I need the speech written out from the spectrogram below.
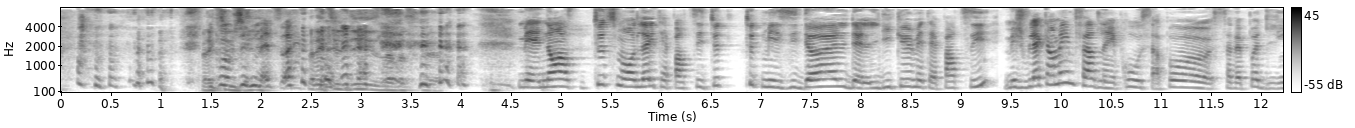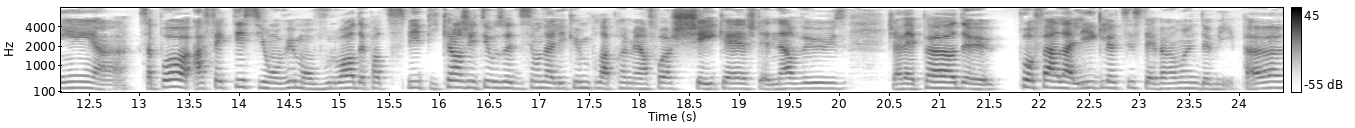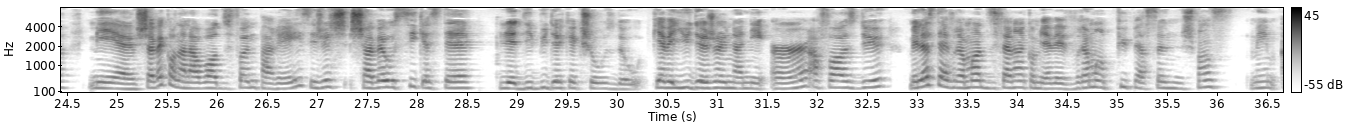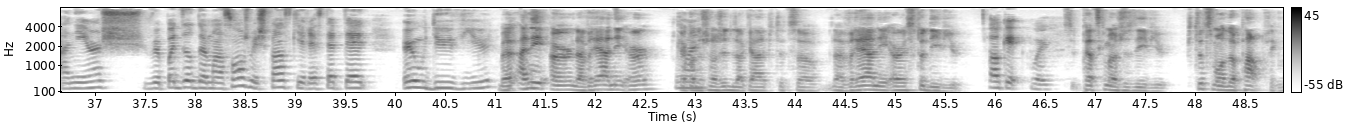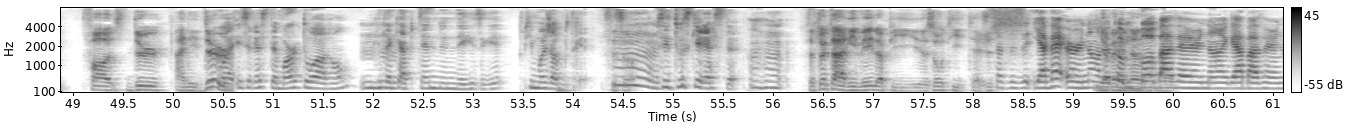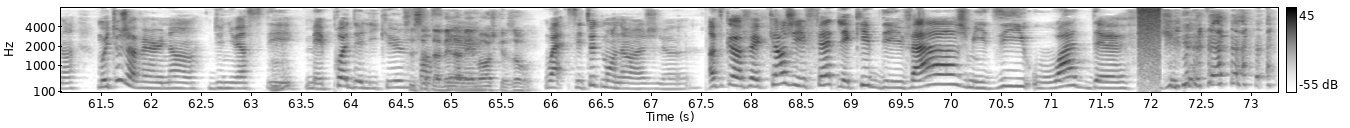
Fallait T'es pas obligé de mettre ça. Fallait que tu le dises, là, parce que... Mais non, tout ce monde-là était parti. Tout- toutes mes idoles de l'ICUM étaient parties. Mais je voulais quand même faire de l'impro. Ça pas, ça avait pas de lien à, ça pas affecté, si on veut, mon vouloir de participer. Puis quand été aux auditions de la pour la première fois, je shakeais, j'étais nerveuse. J'avais peur de pas faire la ligue, là, tu sais, c'était vraiment une de mes peurs. Mais euh, je savais qu'on allait avoir du fun pareil. C'est juste, je savais aussi que c'était le début de quelque chose d'autre. Puis il y avait eu déjà une année 1 à phase 2. Mais là, c'était vraiment différent, comme il y avait vraiment plus personne. Je pense, même année 1, je veux pas dire de mensonge, mais je pense qu'il restait peut-être un ou deux vieux. Ben, année 1, la vraie année 1, quand Ouais. on a changé de local puis tout ça, la vraie année 1, c'est tout des vieux. Ok. Oui. C'est pratiquement juste des vieux. Puis tout ce monde-là part. Fait que phase 2, année 2, Ouais, il restait Marc Doiron, Mhm. qui était capitaine d'une des équipes, puis moi j'arbitrais. c'est ça. Hmm. C'est tout ce qui restait. Mhm. C'est toi qui t'es arrivé, là, puis les autres, ils étaient juste... Ça faisait, il y avait un an, là, comme un an, Bob ouais. avait un an, Gab avait un an. Moi et tout, j'avais un an d'université, mais pas de l'ICUM. Mhm. C'est ça, t'avais que- la même âge qu'eux autres. Ouais, c'est tout mon âge, là. En tout cas, fait que quand j'ai fait l'équipe des Verts, je m'ai dit, what the f...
